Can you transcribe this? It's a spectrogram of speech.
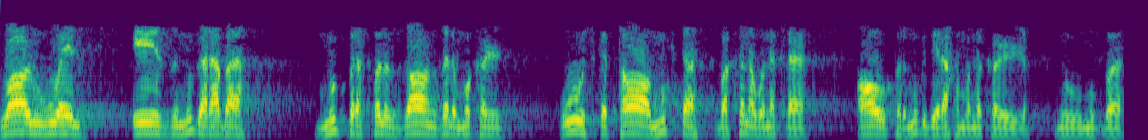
دوالو ویل ایز موږ ربه موږ پر خپل ځان ظلم وکړ اوس که تا موږ ته بخنه ونکړه او پر موږ دې رحم ونکړ نو موږ به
